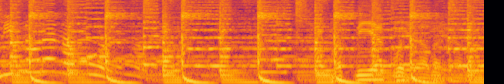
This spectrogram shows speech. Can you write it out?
ನಿನ್ನೂರ ನಮ್ಮೂರ? ಮತ್ತೆ ಯಾಕೆ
